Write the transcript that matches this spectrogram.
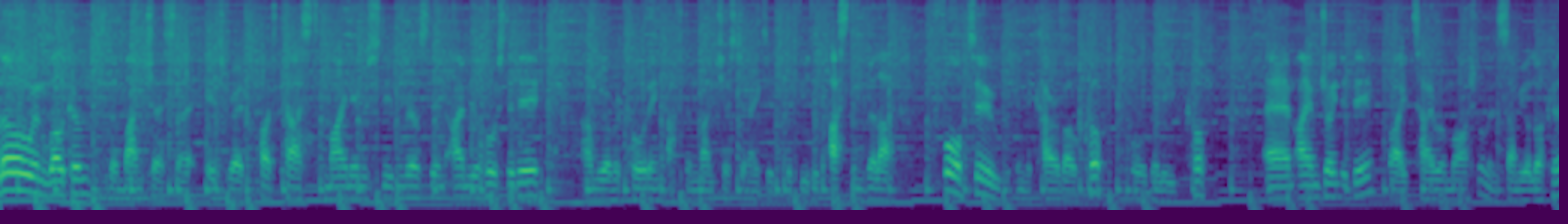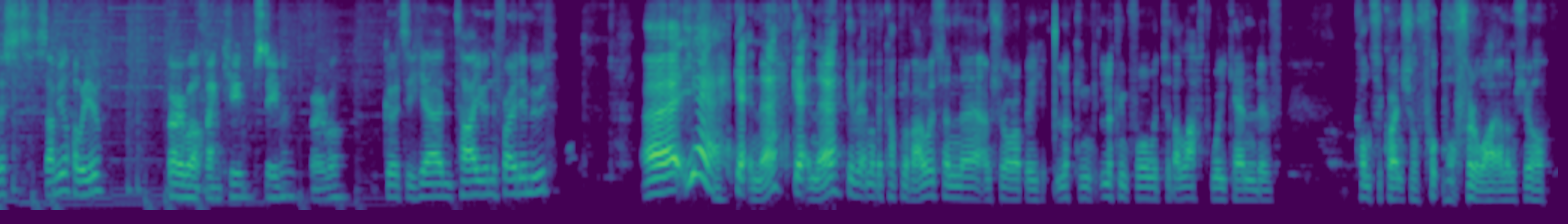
Hello and welcome to the Manchester is Red podcast. My name is Steven Railston. I'm your host today, and we are recording after Manchester United defeated Aston Villa 4 2 in the Carabao Cup or the League Cup. Um, I am joined today by Tyrone Marshall and Samuel Luckhurst. Samuel, how are you? Very well, thank you, Steven. Very well. Good to hear. And Ty, you in the Friday mood? Uh, yeah, getting there, getting there. Give it another couple of hours, and uh, I'm sure I'll be looking looking forward to the last weekend of consequential football for a while. I'm sure.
